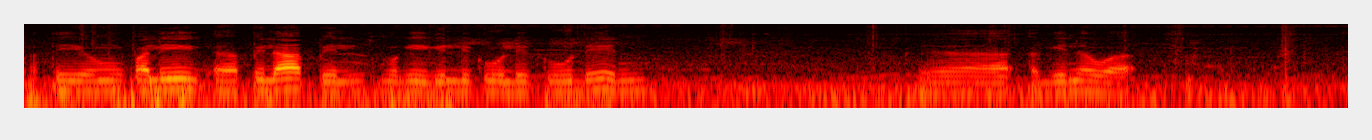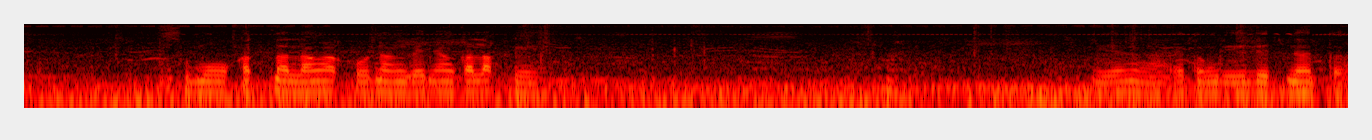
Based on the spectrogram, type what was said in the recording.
Pati yung pali, ah, pilapil, magiging liko-liko din. Kaya ang ginawa, sumukat na lang ako ng ganyang kalaki. Yan nga, itong gilid na to.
